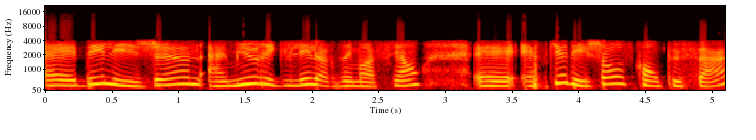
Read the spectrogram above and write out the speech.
aider les jeunes à mieux réguler leurs émotions? Euh, est-ce qu'il y a des choses qu'on peut faire?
